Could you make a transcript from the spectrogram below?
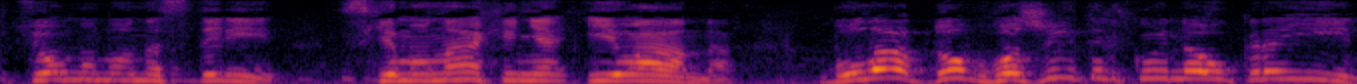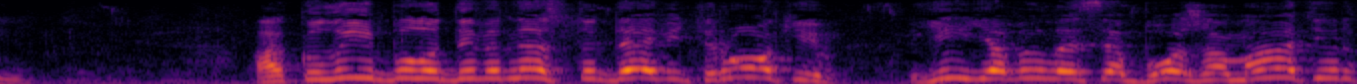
в цьому монастирі, схемонахиня Іоанна. Була довгожителькою на Україні. А коли їй було 99 років, їй явилася Божа матір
